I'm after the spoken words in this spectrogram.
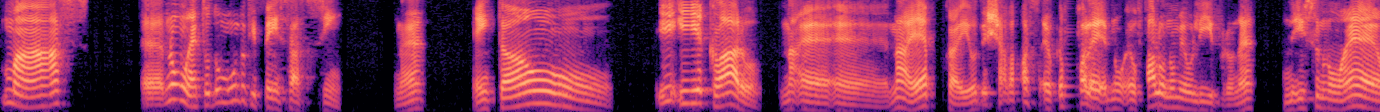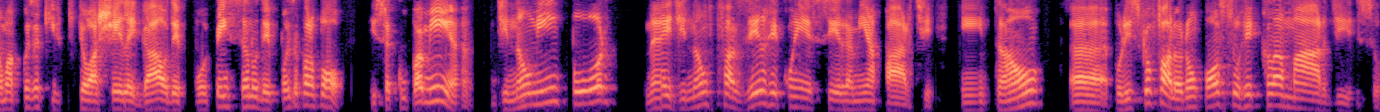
Mas é, não é todo mundo que pensa assim, né? Então, e, e é claro, na, é, é, na, época eu deixava passar, é o que eu falei, eu falo no meu livro, né? Isso não é uma coisa que, que eu achei legal depois, pensando depois, eu falo, bom, isso é culpa minha, de não me impor né, de não fazer reconhecer a minha parte. Então, uh, por isso que eu falo, eu não posso reclamar disso,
